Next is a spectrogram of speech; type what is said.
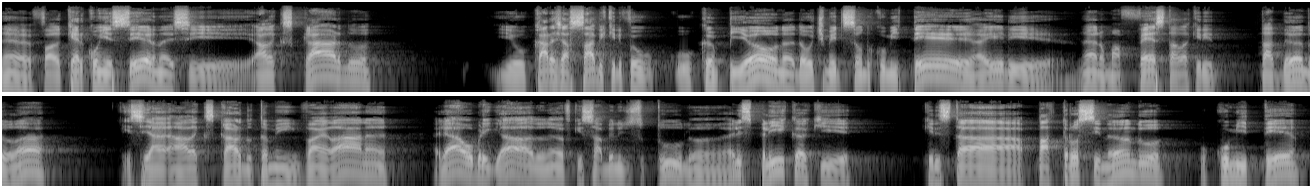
né, fala, quer conhecer né, esse Alex Cardo, e o cara já sabe que ele foi o, o campeão né, da última edição do comitê, aí ele, né, numa festa lá que ele tá dando lá, esse Alex Cardo também vai lá, né, ele, ah, obrigado, né, eu fiquei sabendo disso tudo, ele explica que, que ele está patrocinando o comitê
